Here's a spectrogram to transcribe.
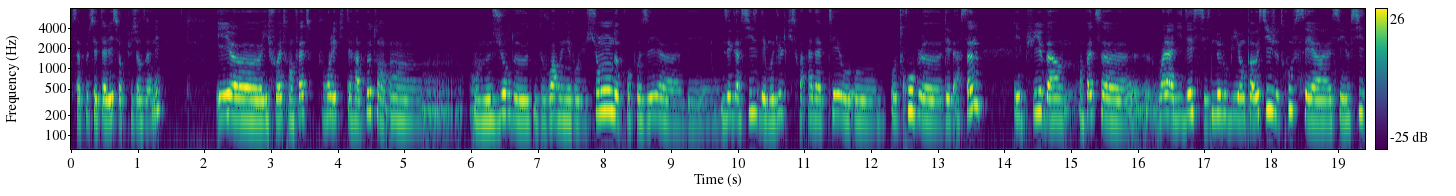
Ça peut s'étaler sur plusieurs années. Et euh, il faut être en fait pour l'équithérapeute en, en, mesure de, de, voir une évolution, de proposer euh, des exercices, des modules qui soient adaptés aux, aux, troubles des personnes. Et puis, ben, en fait, euh, voilà, l'idée, c'est, ne l'oublions pas aussi, je trouve, c'est, c'est aussi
